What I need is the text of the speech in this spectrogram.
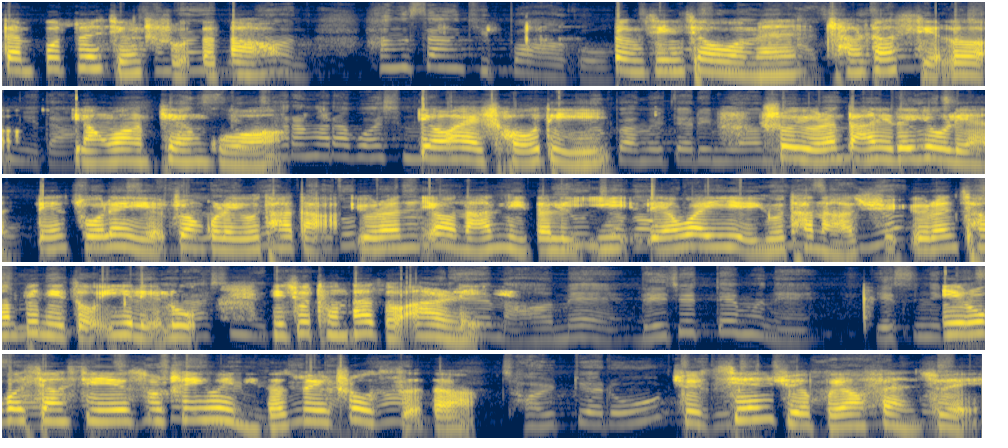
但不遵行主的道。圣经叫我们常常喜乐，仰望天国，要爱仇敌。说有人打你的右脸，连左脸也转过来由他打；有人要拿你的里衣，连外衣也由他拿去；有人强逼你走一里路，你就同他走二里。你如果相信耶稣是因为你的罪受死的，就坚决不要犯罪。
